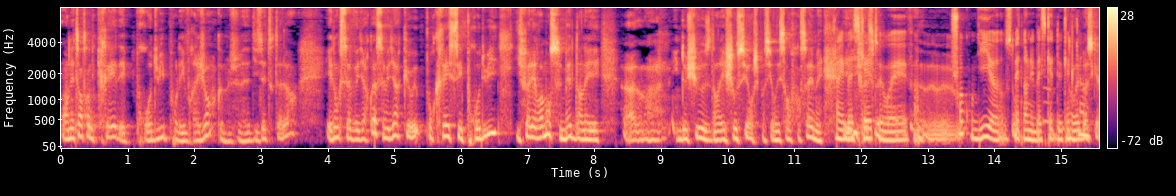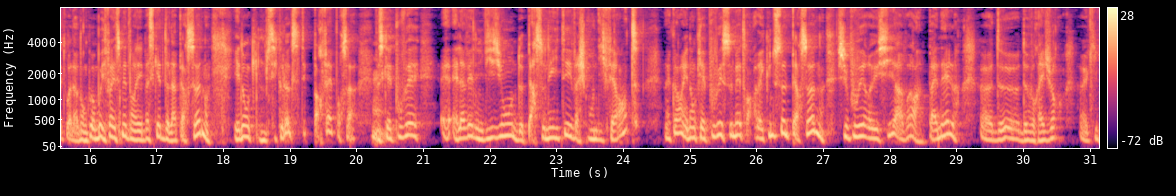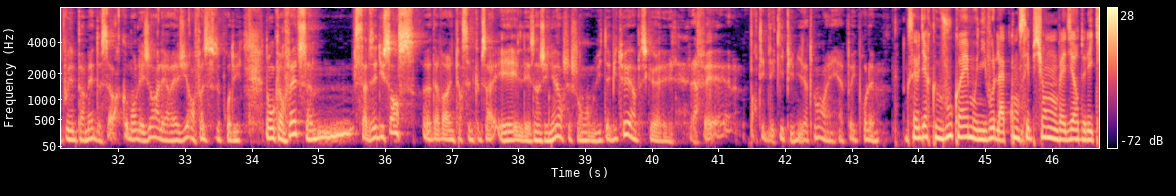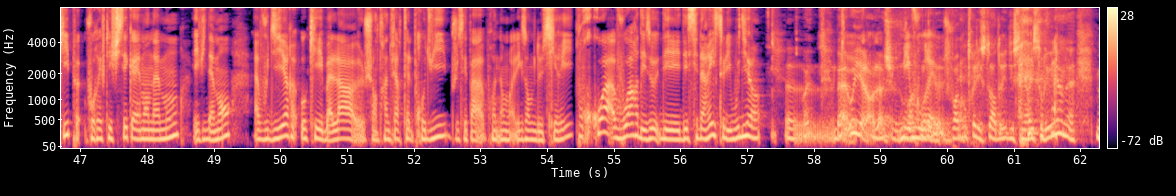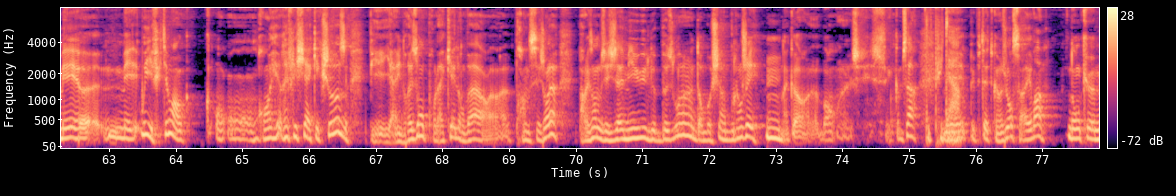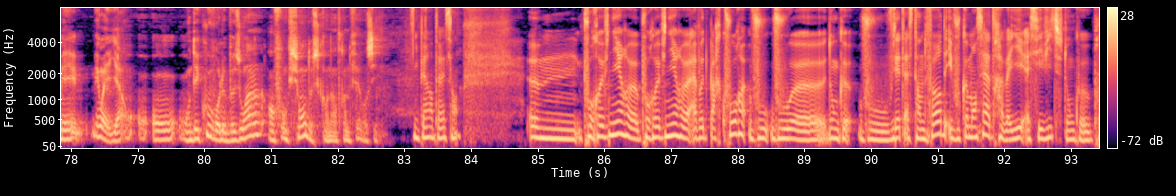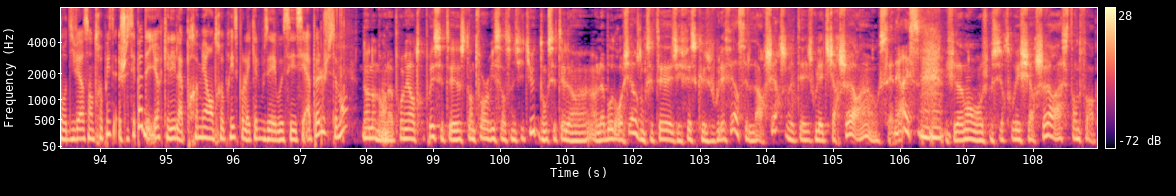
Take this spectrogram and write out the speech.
on est en train de créer des produits pour les vrais gens, comme je le disais tout à l'heure. Et donc ça veut dire quoi? Ça veut dire que pour créer ces produits, il fallait vraiment se mettre dans les euh, in the shoes, dans les chaussures. Je sais pas si on dit ça en français, mais dans les baskets, ouais. Enfin, euh, je crois qu'on dit euh, se mettre dans les baskets de quelqu'un. Dans les baskets, voilà. Donc il fallait se mettre dans les baskets de la personne. Et donc une psychologue, c'était parfait pour ça, parce qu'elle pouvait, elle avait une vision de personnalité vachement différente D'accord? Et donc elle pouvait se mettre avec une seule personne, je pouvais réussir à avoir un panel euh, de, de vrais gens euh, qui pouvaient me permettre de savoir comment les gens allaient réagir en face de ce produit. Donc en fait, ça, ça faisait du sens euh, d'avoir une personne comme ça. Et les ingénieurs se sont vite habitués, hein, parce qu'elle a fait partie de l'équipe immédiatement et il n'y a pas eu de problème. Donc ça veut dire que vous, quand même, au niveau de la conception, on va dire, de l'équipe, vous réfléchissez quand même en amont, évidemment, à vous dire, ok, bah là, euh, je suis en train de faire tel produit, je sais pas, prenons l'exemple de Siri. Pourquoi avoir des, des, des scénaristes hollywoodiens euh, bah Oui, alors là, je, mais vous, je vous raconterai l'histoire du scénariste hollywoodien, mais, mais, euh, mais oui, effectivement, on, on, réfléchit à quelque chose, puis il y a une raison pour laquelle on va euh, prendre ces gens-là. Par exemple, j'ai jamais eu le besoin d'embaucher un boulanger, hmm. d'accord? Euh, Bon, c'est comme ça. Plus tard. Mais peut-être qu'un jour ça arrivera. Donc, euh, mais mais ouais, y a, on, on découvre le besoin en fonction de ce qu'on est en train de faire aussi. Hyper intéressant. Euh, pour revenir, euh, pour revenir euh, à votre parcours, vous, vous donc vous, vous êtes à Stanford et vous commencez à travailler assez vite donc pour diverses entreprises. Je ne sais pas d'ailleurs quelle est la première entreprise pour laquelle vous avez bossé. C'est Apple justement? Non, non, non. La première entreprise c'était Stanford Research Institute, donc c'était un, labo de recherche. Donc c'était, j'ai fait ce que je voulais faire, c'est de la recherche. J'étais, je voulais être chercheur hein, au CNRS. Mm-hmm. Et finalement, je me suis retrouvé chercheur à Stanford.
